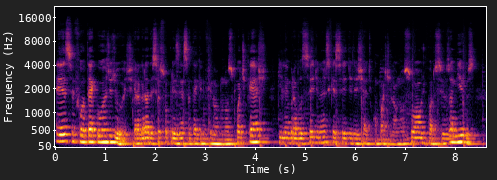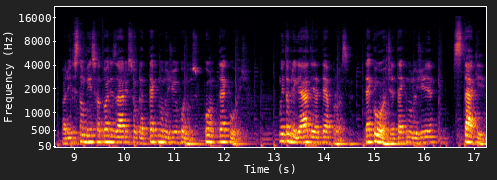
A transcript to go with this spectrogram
Esse foi o Tech Word de hoje. Quero agradecer sua presença até aqui no final do nosso podcast e lembrar você de não esquecer de deixar de compartilhar o nosso áudio para os seus amigos, para eles também se atualizarem sobre a tecnologia conosco, com o Tech Word. Muito obrigado e até a próxima. TechWord, a tecnologia está aqui.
